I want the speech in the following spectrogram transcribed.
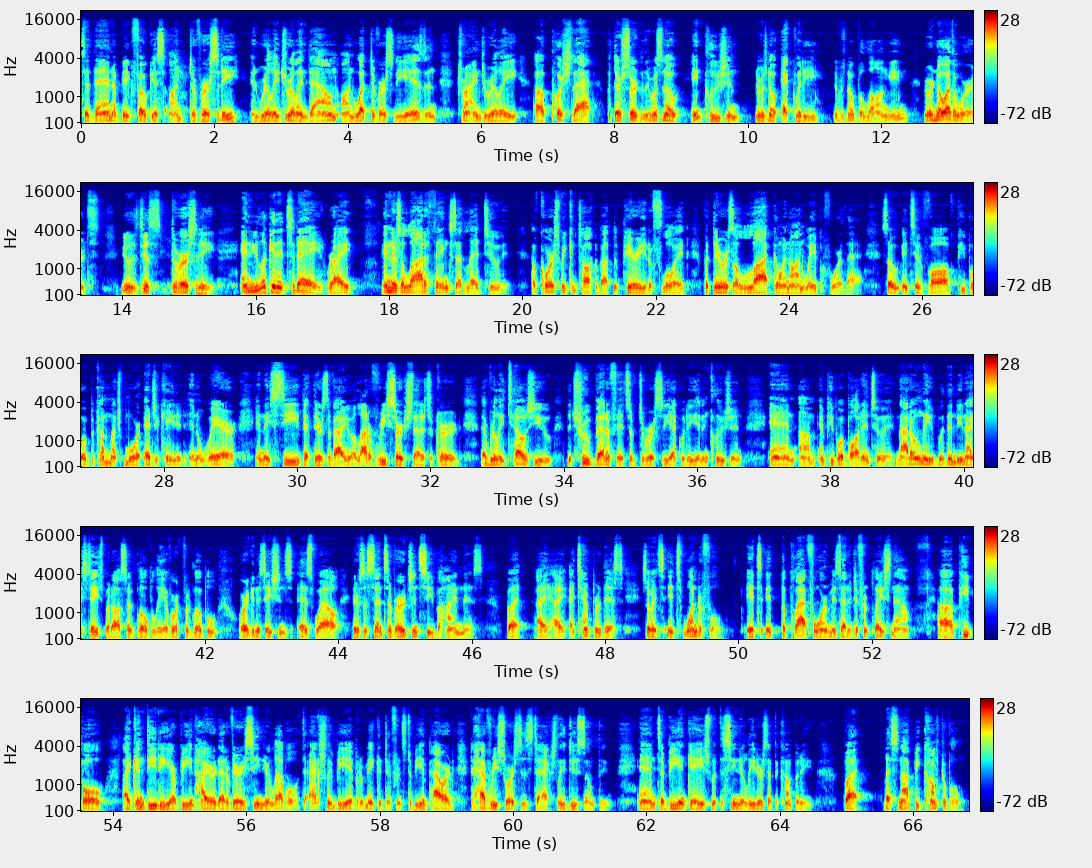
to then a big focus on diversity and really drilling down on what diversity is and trying to really uh, push that. But there's certain there was no inclusion, there was no equity, there was no belonging, there were no other words. It was just diversity. And you look at it today, right? And there's a lot of things that led to it. Of course, we can talk about the period of Floyd, but there was a lot going on way before that. So it's evolved. People have become much more educated and aware, and they see that there's the value. A lot of research that has occurred that really tells you the true benefits of diversity, equity, and inclusion. And, um, and people have bought into it, not only within the United States, but also globally. I've worked for global organizations as well. There's a sense of urgency behind this, but I, I, I temper this. So it's, it's wonderful. It's, it, the platform is at a different place now. Uh, people, like Ndidi are being hired at a very senior level to actually be able to make a difference, to be empowered, to have resources to actually do something and to be engaged with the senior leaders at the company. But let's not be comfortable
